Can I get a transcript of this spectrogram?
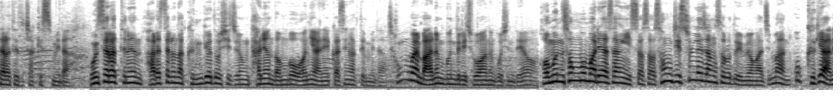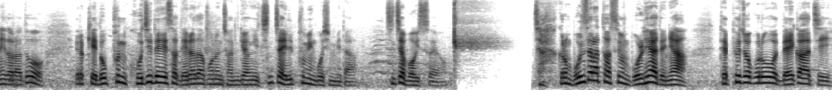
몬세라테 도착했습니다. 몬세라테는 바르셀로나 근교 도시 중 단연 넘버 원이 아닐까 생각됩니다. 정말 많은 분들이 좋아하는 곳인데요. 검은 성모 마리아상이 있어서 성지 순례 장소로도 유명하지만 꼭 그게 아니더라도 이렇게 높은 고지대에서 내려다보는 전경이 진짜 일품인 곳입니다. 진짜 멋있어요. 자, 그럼 몬세라테 왔으면 뭘 해야 되냐? 대표적으로 네 가지,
